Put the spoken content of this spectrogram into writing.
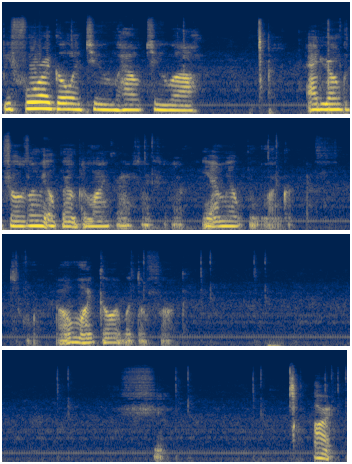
Before I go into how to uh, add your own controls, let me open up the Minecraft. Actually, yeah, let me open Minecraft. Oh my god, what the fuck? Shit. Alright.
